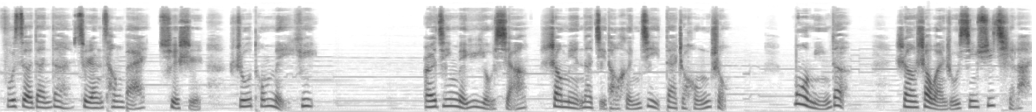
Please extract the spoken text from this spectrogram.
肤色淡淡，虽然苍白，却是如同美玉。而今美玉有瑕，上面那几道痕迹带着红肿，莫名的让邵婉如心虚起来。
